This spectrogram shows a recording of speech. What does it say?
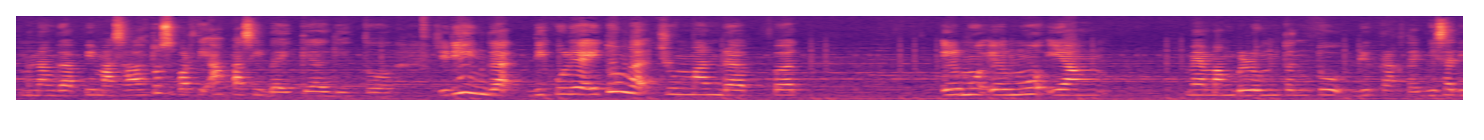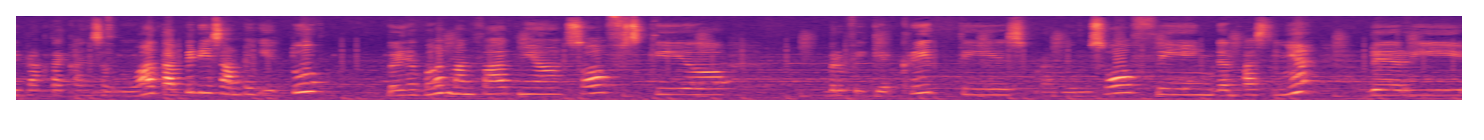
menanggapi masalah tuh seperti apa sih baiknya gitu. Jadi nggak di kuliah itu nggak cuma dapet ilmu-ilmu yang memang belum tentu dipraktek bisa dipraktekkan semua tapi di samping itu banyak banget manfaatnya soft skill berpikir kritis problem solving dan pastinya dari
